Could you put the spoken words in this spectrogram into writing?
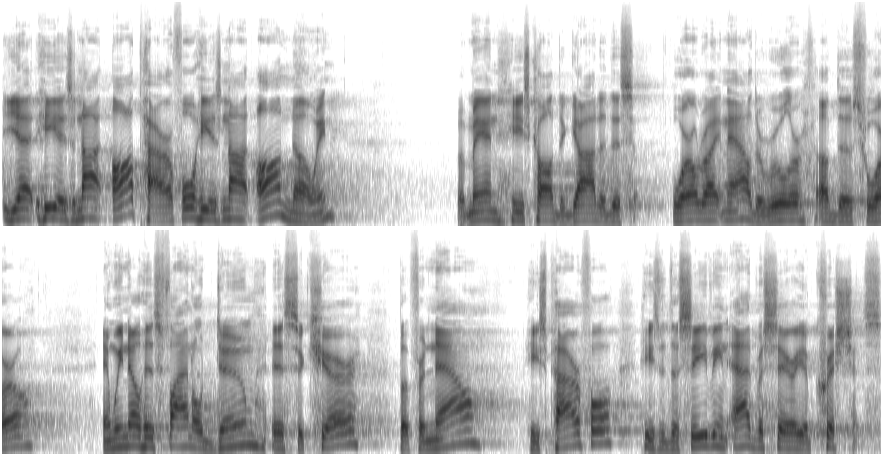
yet he is not all powerful, he is not all knowing. But man, he's called the God of this world right now, the ruler of this world. And we know his final doom is secure, but for now, he's powerful. He's a deceiving adversary of Christians.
